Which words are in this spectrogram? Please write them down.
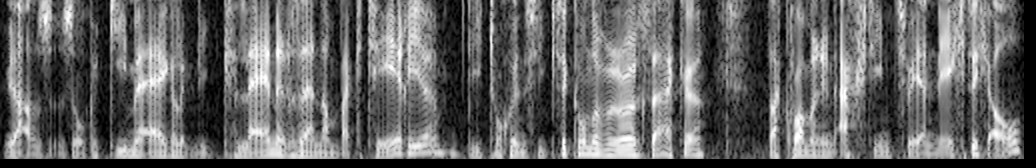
ja, zulke kiemen eigenlijk die kleiner zijn dan bacteriën, die toch een ziekte konden veroorzaken, dat kwam er in 1892 al.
